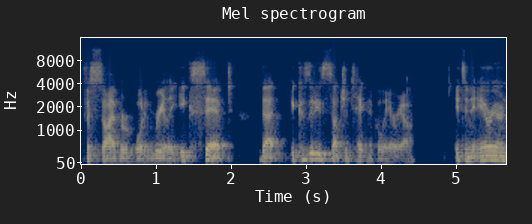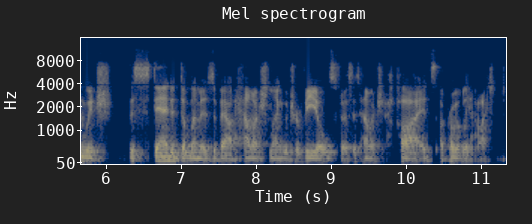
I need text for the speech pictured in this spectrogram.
for cyber reporting really, except that because it is such a technical area, it's an area in which the standard dilemmas about how much language reveals versus how much it hides are probably heightened.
